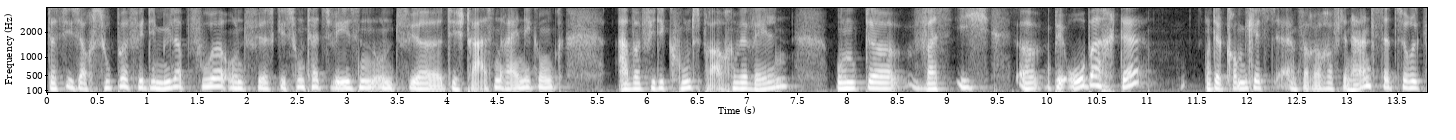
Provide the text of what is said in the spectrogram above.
Das ist auch super für die Müllabfuhr und fürs Gesundheitswesen und für die Straßenreinigung. Aber für die Kunst brauchen wir Wellen. Und äh, was ich äh, beobachte, und da komme ich jetzt einfach auch auf den Hans da zurück.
